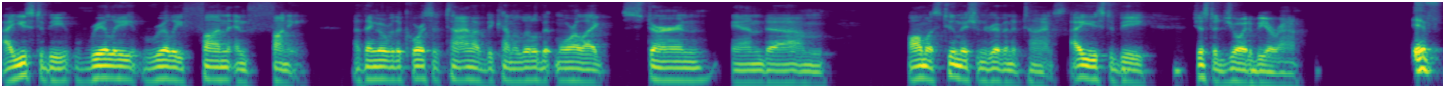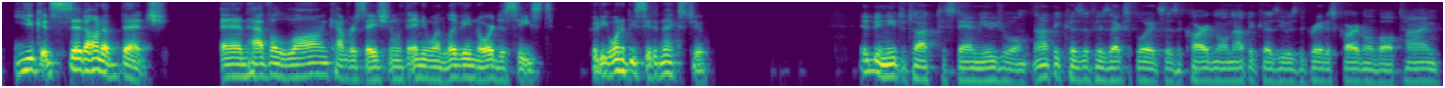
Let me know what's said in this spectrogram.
I used to be really, really fun and funny. I think over the course of time, I've become a little bit more like stern and um, almost too mission driven at times. I used to be just a joy to be around. If you could sit on a bench and have a long conversation with anyone living or deceased, who do you want to be seated next to? It'd be neat to talk to Stan Musial, not because of his exploits as a cardinal, not because he was the greatest cardinal of all time,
